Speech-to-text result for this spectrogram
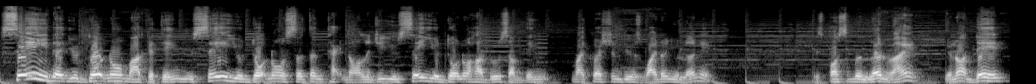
say that you don't know marketing, you say you don't know certain technology, you say you don't know how to do something, my question to you is why don't you learn it? It's possible to learn, right? You're not dead.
